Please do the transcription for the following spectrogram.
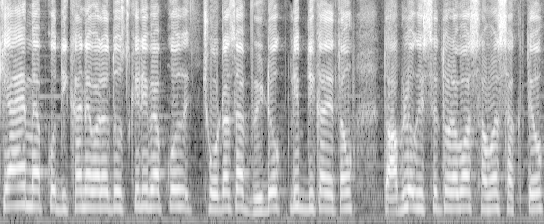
क्या है मैं आपको दिखाने वाला हूँ तो उसके लिए मैं आपको छोटा सा वीडियो क्लिप दिखा देता हूँ। तो आप लोग इससे थोड़ा बहुत समझ सकते हो।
